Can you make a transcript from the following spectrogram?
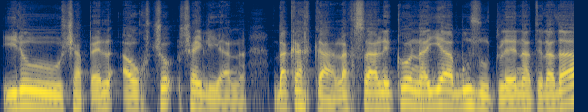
hiru xapel aurtso sailian. Bakarka, larzaaleko naia buzut lehen atela da,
